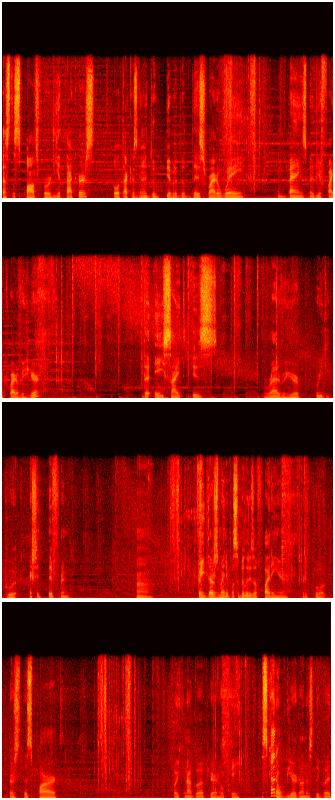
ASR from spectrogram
That's the spot for the attackers. So attacker's to do be able to do this right away. And bang, it's to be a fight right over here the A site is right over here. Pretty cool. Actually different. Huh. Wait, there's many possibilities of fighting here. Pretty cool. There's this part. Oh, you cannot go up here? Okay. It's kind of weird, honestly, but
